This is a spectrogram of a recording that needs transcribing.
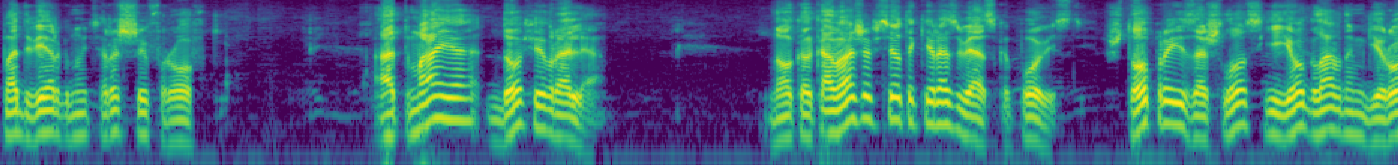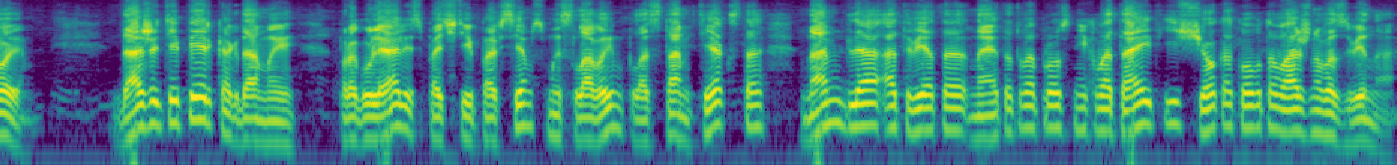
подвергнуть расшифровке. От мая до февраля. Но какова же все-таки развязка повести? Что произошло с ее главным героем? Даже теперь, когда мы прогулялись почти по всем смысловым пластам текста, нам для ответа на этот вопрос не хватает еще какого-то важного звена.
